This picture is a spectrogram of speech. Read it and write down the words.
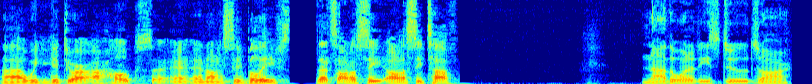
uh, we could get to our, our hopes and, and honestly beliefs. That's honestly honestly tough. Neither one of these dudes are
